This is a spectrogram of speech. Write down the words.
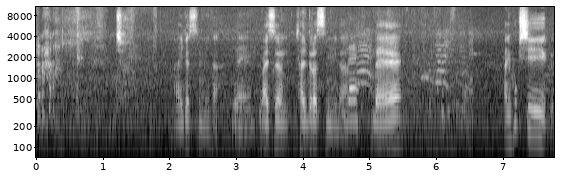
참, 알겠습니다. 네. 네. 말씀 잘 들었습니다. 네. 네. 아니 혹시 그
